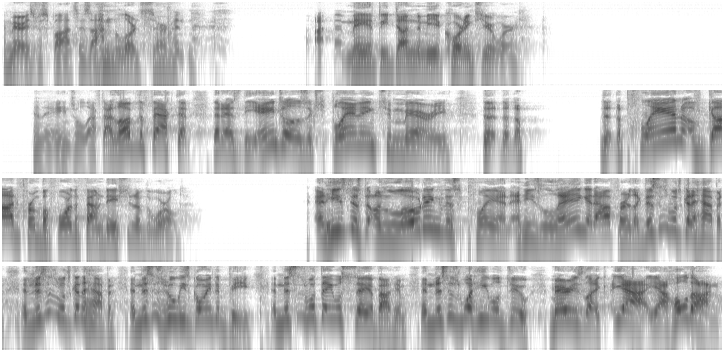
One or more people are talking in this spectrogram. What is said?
And Mary's response is, I'm the Lord's servant. I, may it be done to me according to your word. And the angel left. I love the fact that, that as the angel is explaining to Mary the, the, the the, the plan of God from before the foundation of the world. And he's just unloading this plan and he's laying it out for her like, this is what's going to happen, and this is what's going to happen, and this is who he's going to be, and this is what they will say about him, and this is what he will do. Mary's like, yeah, yeah, hold on.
